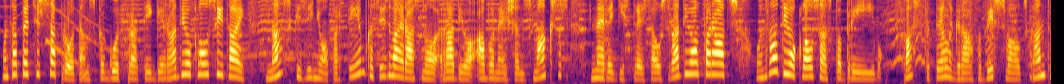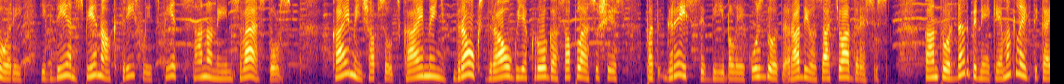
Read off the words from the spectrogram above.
un tāpēc ir saprotams, ka godprātīgie radioklausītāji naski ziņo par tiem, kas izvairās no radio abonēšanas maksas, nereģistrē savus radioaparātus un radio klausās pa brīvu. Pasta telegrāfa virsvaldes kantorī ikdienas pienāk 3 līdz 5 anonīmas vēstules. Kaimiņš apsūdz kaimiņu, draugs draugu, ja krogās aplēsušies, pat greizsirdība liek uzdot radiozaķu adreses. Kantoru darbiniekiem atliek tikai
